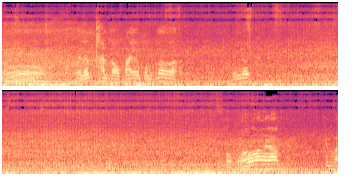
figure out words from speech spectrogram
โอ้ไปรถคันต่อไปของผมก็เป็นรถหกล้อนะครับ ขึ้นมา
